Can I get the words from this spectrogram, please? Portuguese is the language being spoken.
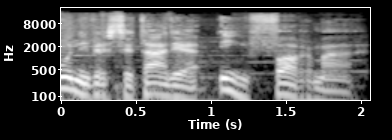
Universitária informa.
